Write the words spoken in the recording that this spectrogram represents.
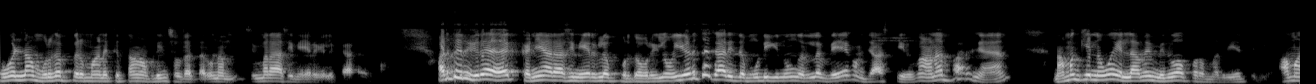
புகழ்லாம் முருகப்பெருமானுக்கு தான் அப்படின்னு சொல்ற தருணம் சிம்மராசி நேர்களுக்காக இருக்கும். அடுத்து இருக்கிற கன்னியாராசி நேர்களை பொறுத்தவரையிலும் எடுத்த காரியத்தை முடிக்கணுங்கிறதுல வேகம் ஜாஸ்தி இருக்கும். ஆனா பாருங்க நமக்கு என்னவோ எல்லாமே மெதுவா போற மாதிரியே தெரியும். ஆமா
